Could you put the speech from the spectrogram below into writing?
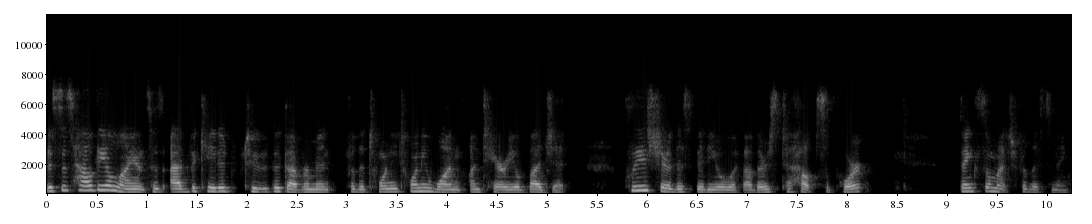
This is how the Alliance has advocated to the government for the 2021 Ontario budget. Please share this video with others to help support. Thanks so much for listening.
